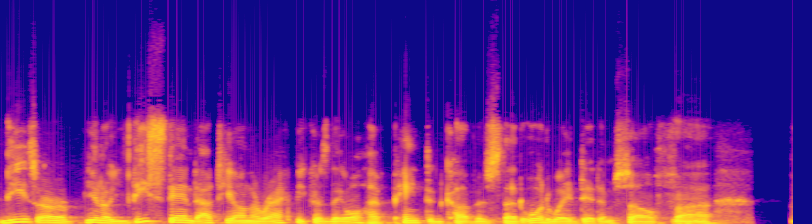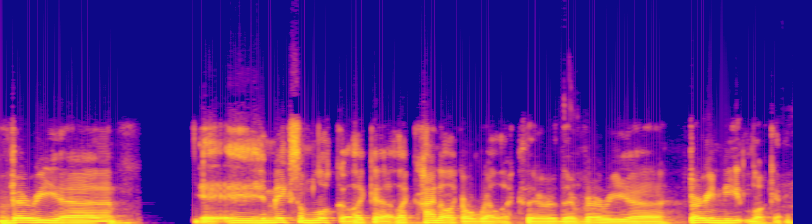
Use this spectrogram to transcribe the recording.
these are, you know, these stand out to you on the rack because they all have painted covers that Ordway did himself. Mm-hmm. Uh, very, uh, it, it makes them look like a like kind of like a relic. They're they're very uh, very neat looking.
